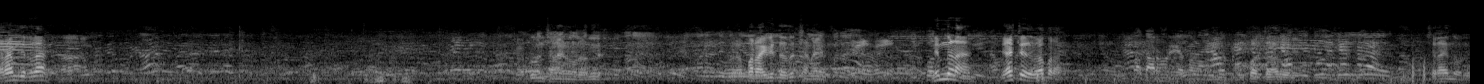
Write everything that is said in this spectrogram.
ಆರಾಮಿದಿರಲ್ಲ ಅದೊಂದು ಚೆನ್ನಾಗಿ ನೋಡಿ ಅಲ್ಲಿ ವ್ಯಾಪಾರ ಆಗಿತ್ತು ಅದು ಚೆನ್ನಾಗಿತ್ತು. ನಿಮ್ದಣ್ಣ ಎಷ್ಟಿದೆ ವ್ಯಾಪಾರ? ಇಪ್ಪತ್ತಾರು ಚೆನ್ನಾಗಿ ನೋಡಿ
